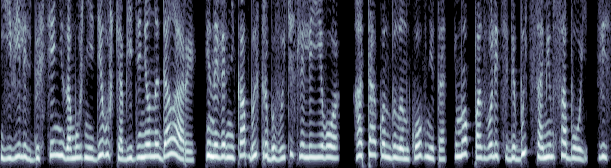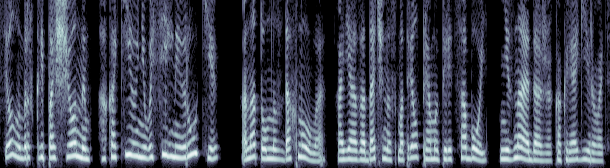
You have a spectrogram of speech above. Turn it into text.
явились бы все незамужние девушки объединенной Далары, и наверняка быстро бы вычислили его. А так он был инкогнито и мог позволить себе быть самим собой, веселым, раскрепощенным. А какие у него сильные руки! Она томно вздохнула, а я озадаченно смотрел прямо перед собой, не зная даже, как реагировать.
